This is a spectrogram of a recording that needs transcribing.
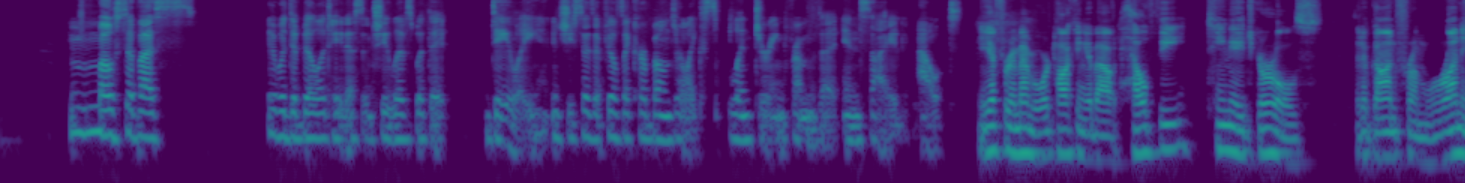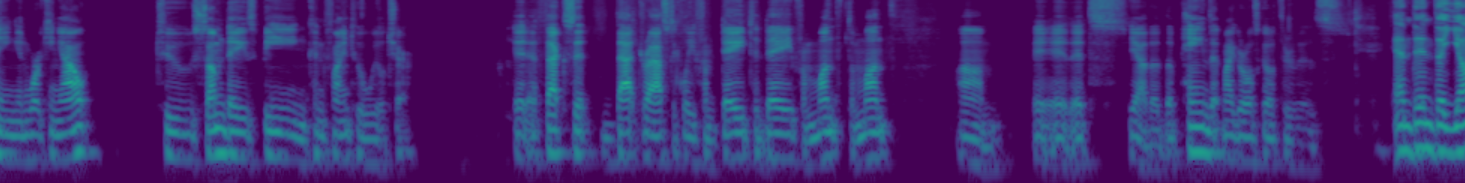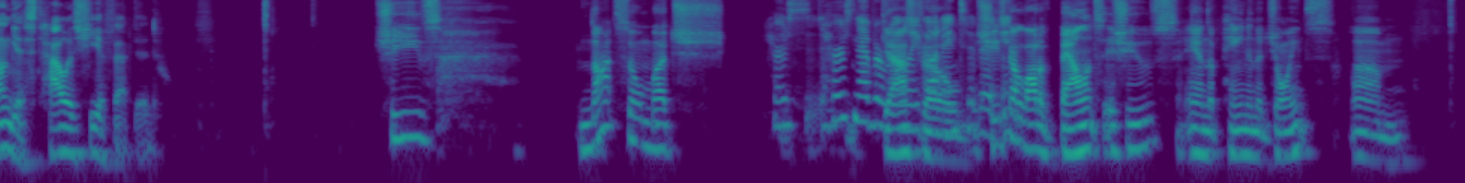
most of us it would debilitate us, and she lives with it daily. And she says it feels like her bones are like splintering from the inside out. You have to remember, we're talking about healthy teenage girls that have gone from running and working out to some days being confined to a wheelchair. It affects it that drastically from day to day, from month to month. Um, it, it- it's yeah, the, the pain that my girls go through is And then the youngest, how is she affected? She's not so much Hers hers never gastro. really got into the. She's in- got a lot of balance issues and the pain in the joints. Um,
